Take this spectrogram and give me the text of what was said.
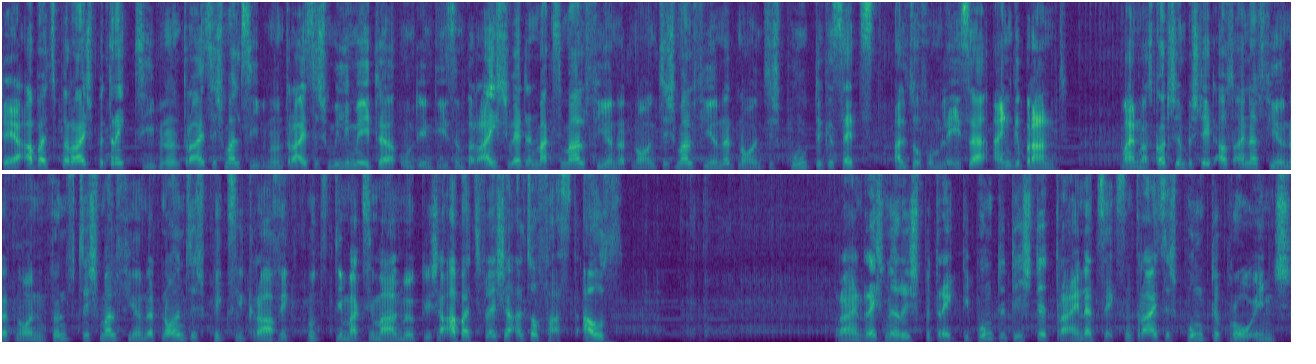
Der Arbeitsbereich beträgt 37x37mm und in diesem Bereich werden maximal 490x490 Punkte gesetzt, also vom Laser eingebrannt mein Maskottchen besteht aus einer 459x490 Pixel Grafik, nutzt die maximal mögliche Arbeitsfläche also fast aus. Rein rechnerisch beträgt die Punktedichte 336 Punkte pro Inch.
